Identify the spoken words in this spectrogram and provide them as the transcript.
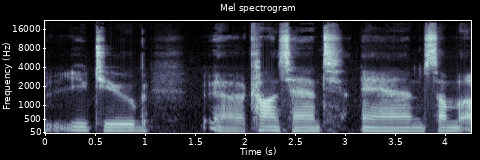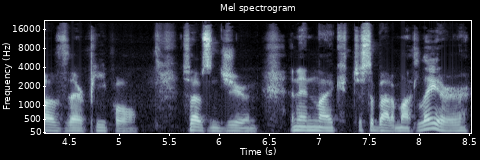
YouTube uh, content, and some of their people. So that was in June, and then like just about a month later,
